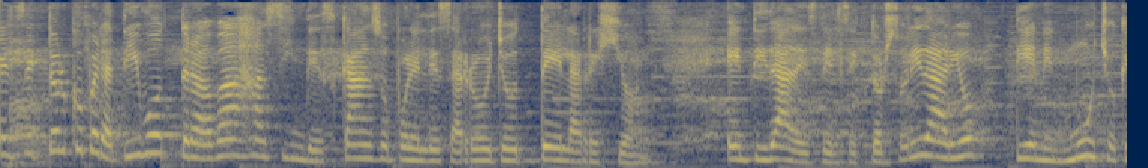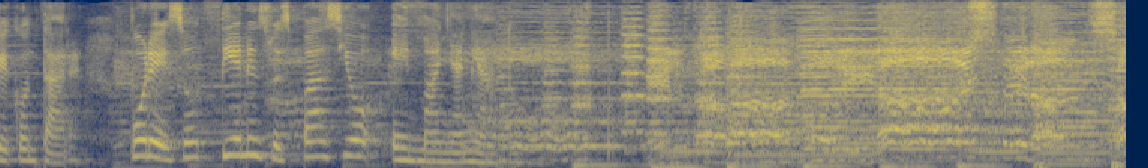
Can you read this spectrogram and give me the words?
El sector cooperativo trabaja sin descanso por el desarrollo de la región. Entidades del sector solidario tienen mucho que contar, por eso tienen su espacio en Mañaneando. El trabajo y la esperanza,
